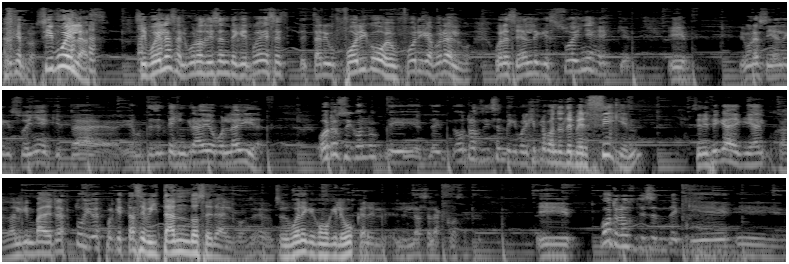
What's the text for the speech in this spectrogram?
Por ejemplo, si vuelas, si vuelas, algunos dicen de que puedes estar eufórico o eufórica por algo. Una señal de que sueñas es que, eh, una señal de que sueñas es que está, digamos, te sientes ingrávido por la vida. Otros psicólogos, eh, otros dicen de que, por ejemplo, cuando te persiguen, significa de que cuando alguien va detrás tuyo es porque estás evitando hacer algo. Se supone que como que le buscan el, enlace a las cosas. Eh, otros dicen de que eh,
